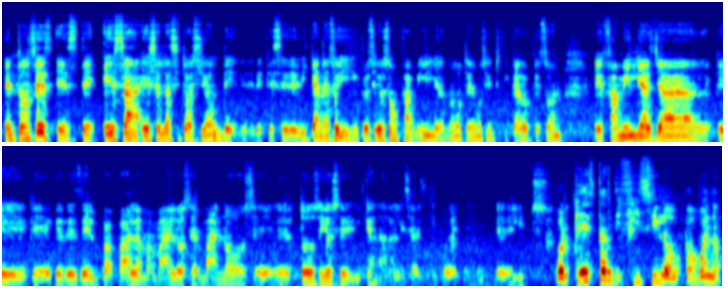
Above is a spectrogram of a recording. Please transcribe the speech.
Entonces, este, esa, esa es la situación de, de- de que se dedican a eso, y inclusive son familias, ¿no? Tenemos identificado que son eh, familias ya que, que- que desde el papá, la mamá, los hermanos, eh, eh, todos ellos se dedican a realizar este tipo de, de delitos. ¿Por qué es tan difícil? O, o bueno,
